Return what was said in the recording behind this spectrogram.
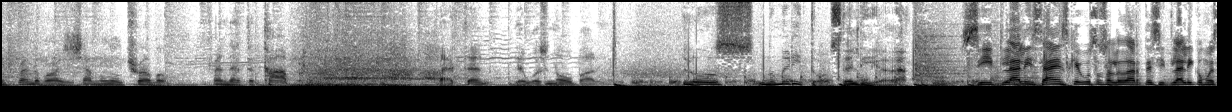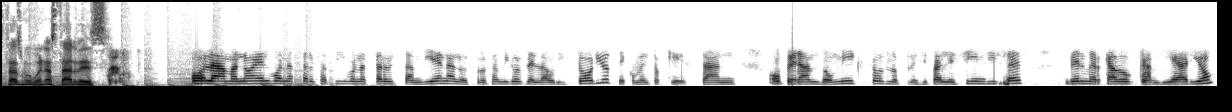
A friend of ours is having a little trouble. Friend at the top. Back then, there was nobody. Los numeritos del día. Citlali Sáenz, qué gusto saludarte. Citlali, ¿cómo estás? Muy buenas tardes. Hola Manuel, buenas tardes a ti, buenas tardes también a nuestros amigos del auditorio. Te comento que están operando mixtos los principales índices del mercado cambiario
